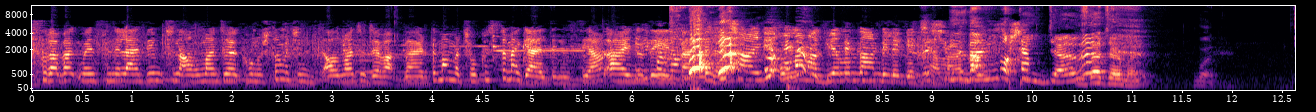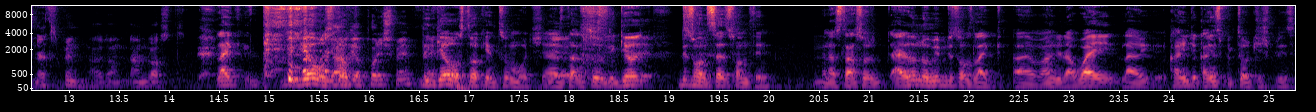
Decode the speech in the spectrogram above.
Kusura bakmayın sinirlendiğim için Almanca konuştuğum için Almanca cevap verdim ama çok üstüme geldiniz ya. Aynı değil bence. Hiç aynı değil, olamaz. Yanından bile geçemez. fucking jam Is that German? what? Explain. I don't. I'm lost. Like the girl was You have talking. your punishment. The girl was talking too much. You Yeah. understand? So the girl, this one said something. You understand? So I don't know. Maybe this was like um, angry that why like can you can you speak Turkish please?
